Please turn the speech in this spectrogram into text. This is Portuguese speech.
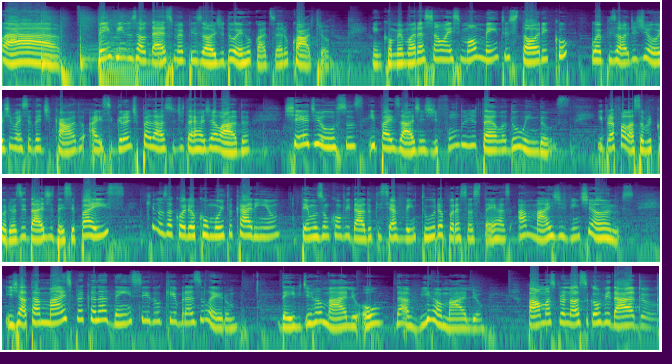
Olá! Bem-vindos ao décimo episódio do Erro 404. Em comemoração a esse momento histórico, o episódio de hoje vai ser dedicado a esse grande pedaço de terra gelada, cheia de ursos e paisagens de fundo de tela do Windows. E para falar sobre curiosidades desse país, que nos acolheu com muito carinho, temos um convidado que se aventura por essas terras há mais de 20 anos e já está mais para canadense do que brasileiro. David Ramalho ou Davi Ramalho. Palmas para o nosso convidado.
